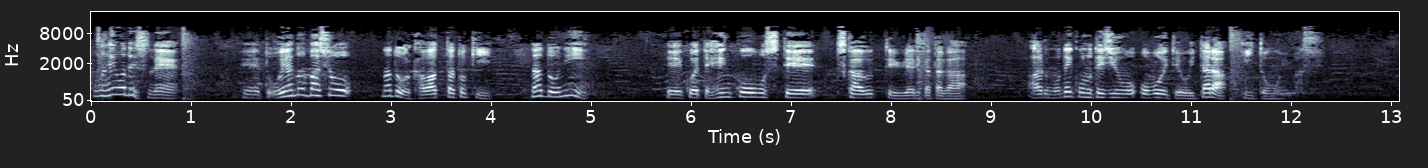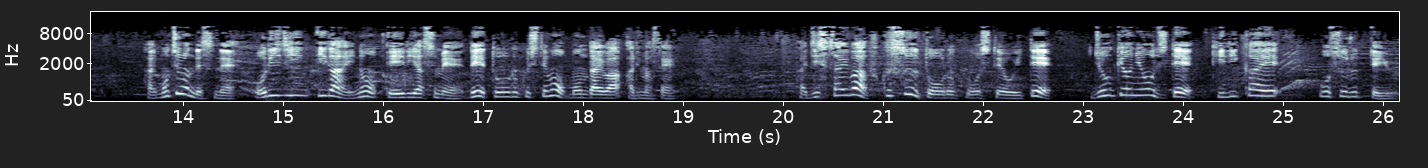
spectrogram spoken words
この辺はですね、えっ、ー、と、親の場所などが変わった時などに、えー、こうやって変更をして使うっていうやり方があるので、この手順を覚えておいたらいいと思います。はい、もちろんですね、 origin 以外のエイリアス名で登録しても問題はありません。はい、実際は複数登録をしておいて、状況に応じて切り替えをするっていう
